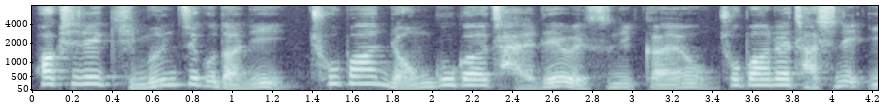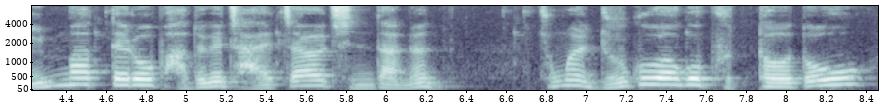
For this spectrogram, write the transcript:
확실히 김은지 구단이 초반 연구가 잘 되어 있으니까요. 초반에 자신의 입맛대로 바둑이 잘 짜여진다면 정말 누구하고 붙어도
